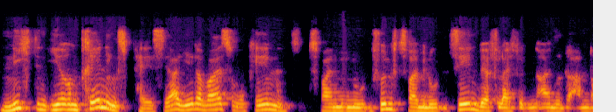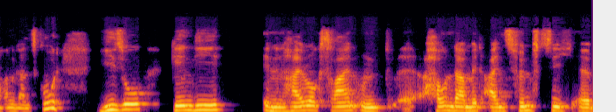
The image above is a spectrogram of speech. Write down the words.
nicht in ihrem Trainingspace. Ja, jeder weiß, okay, zwei Minuten fünf, zwei Minuten zehn wäre vielleicht für den einen oder anderen ganz gut. Wieso gehen die in den High Rocks rein und äh, hauen da mit 1,50 äh,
